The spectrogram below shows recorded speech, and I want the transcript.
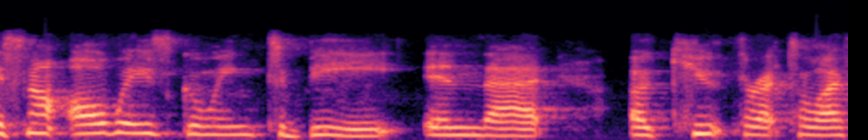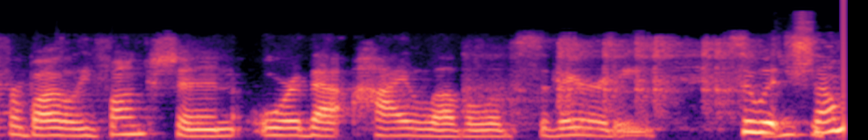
It's not always going to be in that acute threat to life or bodily function or that high level of severity. So at some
